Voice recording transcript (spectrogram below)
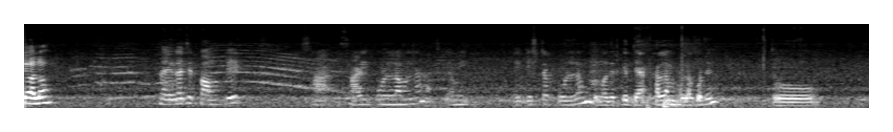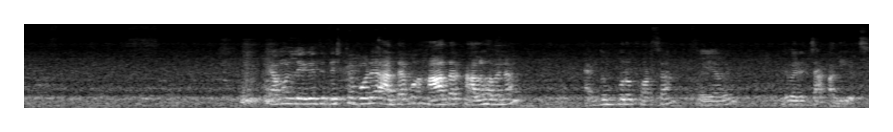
চলো। হয়ে গেছে কমপ্লিট শাড়ি পরলাম না, আজকে আমি এই ড্রেসটা পরলাম, তোমাদেরকে দেখালাম ভালো করে। তো কেমন লেগেছে ড্রেসটা পরে? আর দেখো, হাত আর কালো হবে না, একদম পুরো ফর্সা হয়ে যাবে। এবারে চাপা দিয়েছি।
